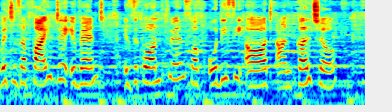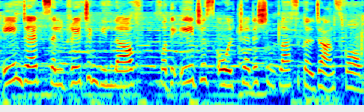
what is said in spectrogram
which is a five day event, is a confluence of Odissi art and culture aimed at celebrating the love for the ages old traditional classical dance form.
